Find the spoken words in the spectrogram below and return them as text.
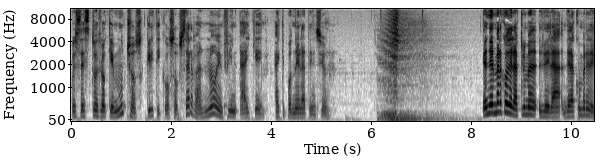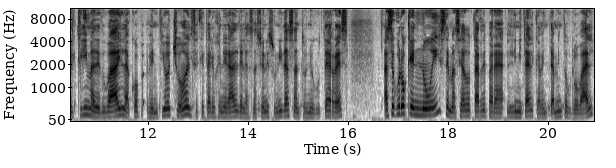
pues esto es lo que muchos críticos observan, ¿no? En fin, hay que, hay que poner atención. En el marco de la, de, la, de la, cumbre del clima de Dubái, la COP28, el secretario general de las Naciones Unidas, Antonio Guterres, Aseguró que no es demasiado tarde para limitar el calentamiento global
